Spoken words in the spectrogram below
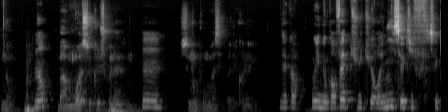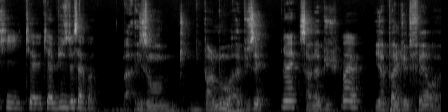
Non. Non? Bah moi, ceux que je connais, non. Mhm. Sinon pour moi, c'est pas des collègues. D'accord. Oui, donc en fait, tu, tu renies ceux, qui, ceux qui, qui, qui abusent de ça, quoi. Bah ils ont, tu- par le mot, abusé. Ouais, C'est un abus. ouais, ouais. Il n'y a pas lieu de faire. Euh,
